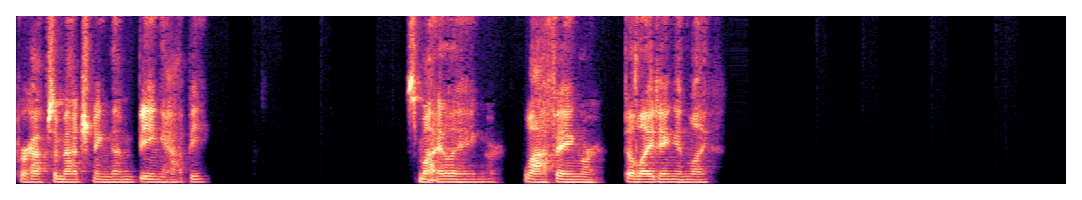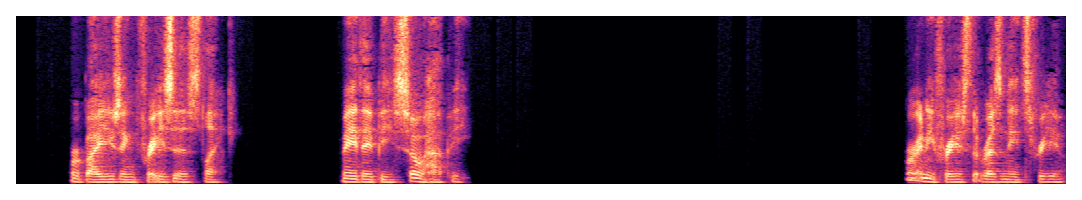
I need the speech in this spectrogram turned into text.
perhaps imagining them being happy, smiling or laughing or delighting in life. Or by using phrases like, May they be so happy. Or any phrase that resonates for you.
